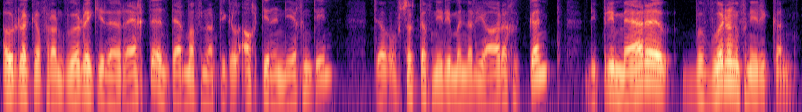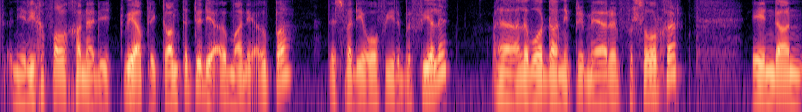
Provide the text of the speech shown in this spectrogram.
ouderlike verantwoordelikhede en regte in terme van artikel 18 en 19 ter opsigte van hierdie minderjarige kind. Die primêre bewoning van hierdie kind in hierdie geval gaan na die twee applikante toe, die ouma en die oupa. Dis wat die hof hier beveel het. Uh, hulle word dan die primêre versorger en dan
